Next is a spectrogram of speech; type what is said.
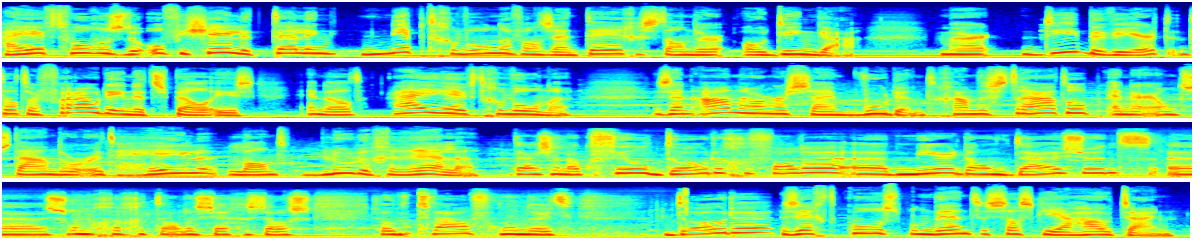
Hij heeft volgens de officiële telling nipt gewonnen van zijn tegenstander Odinga. Maar die beweert dat er fraude in het spel is en dat hij heeft gewonnen. Zijn aanhangers zijn woedend, gaan de straat op en er ontstaan door het hele land bloedige rellen. Daar zijn ook veel doden gevallen, uh, meer dan duizend. Uh, sommige getallen zeggen zelfs zo'n 1200 doden. Zegt correspondent Saskia Houttuin.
